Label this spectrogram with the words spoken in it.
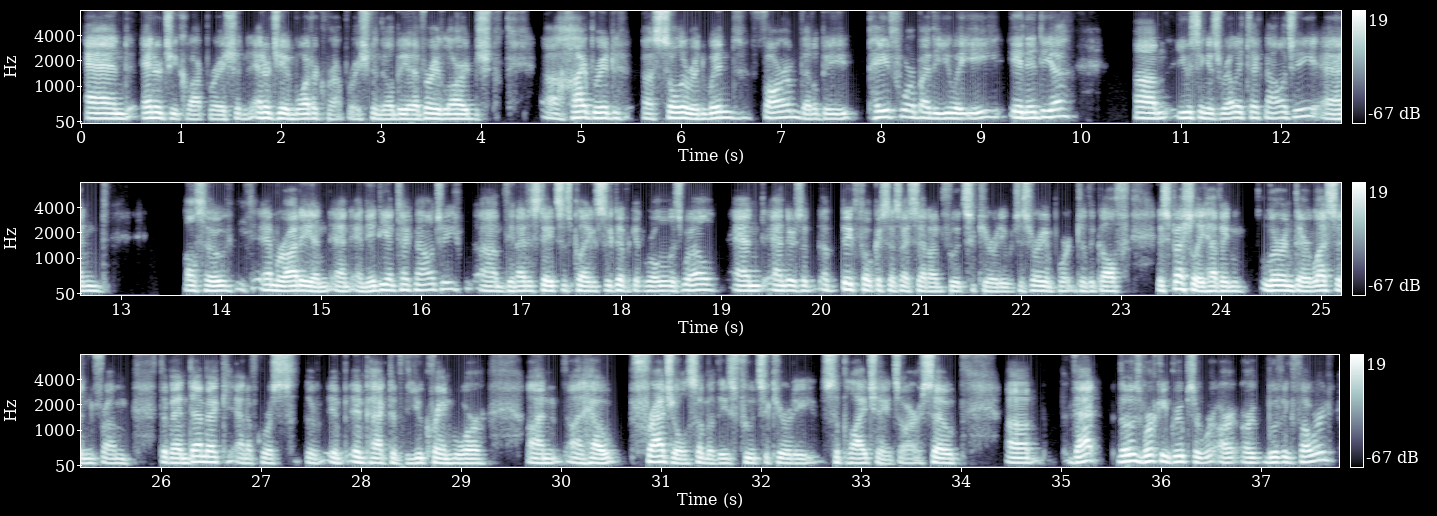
and energy cooperation, energy and water cooperation. There'll be a very large uh, hybrid uh, solar and wind farm that'll be paid for by the UAE in India um, using Israeli technology and also Emirati and, and, and Indian technology. Um, the United States is playing a significant role as well. And, and there's a, a, big focus, as I said, on food security, which is very important to the Gulf, especially having learned their lesson from the pandemic and, of course, the impact of the Ukraine war on, on how fragile some of these food security supply chains are. So uh, that those working groups are, are, are moving forward.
